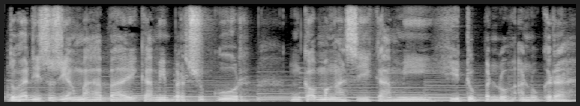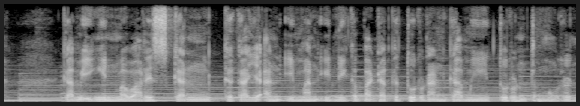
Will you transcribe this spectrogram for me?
Tuhan Yesus yang maha baik, kami bersyukur Engkau mengasihi kami hidup penuh anugerah. Kami ingin mewariskan kekayaan iman ini kepada keturunan kami turun-temurun.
